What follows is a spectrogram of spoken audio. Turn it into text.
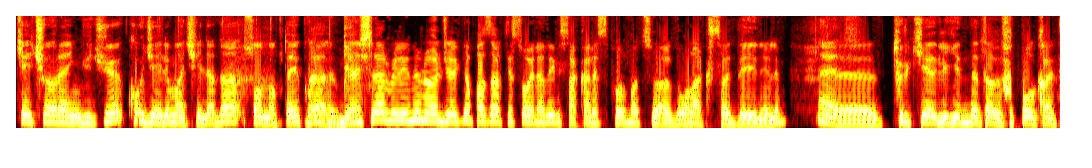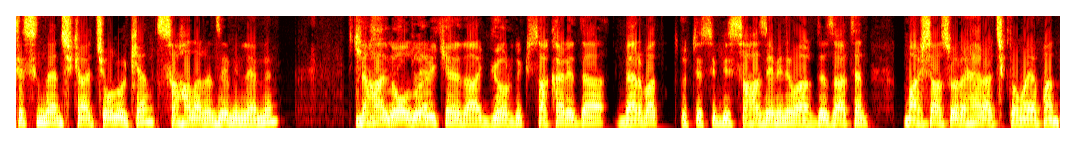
Keçiören Gücü Kocaeli maçıyla da son noktayı Evet, koyalım. Gençler Birliği'nin öncelikle pazartesi oynadığı bir Sakaryaspor maçı vardı. Ona kısa değinelim. Evet. Ee, Türkiye Ligi'nde tabii futbol kalitesinden şikayetçi olurken sahaların zeminlerinin ne halde Kesinlikle. olduğunu bir kere daha gördük. Sakarya'da berbat ötesi bir saha zemini vardı. Zaten maçtan sonra her açıklama yapan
